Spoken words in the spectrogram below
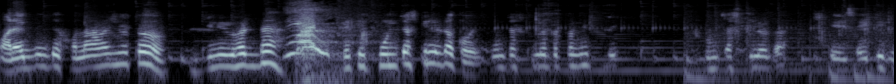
অনেকদিন তো খোলা হয়নি তো জিনির ঘরটা। দেখি পঞ্চাশ কিলোটা কই? পঞ্চাশ কিলোটা তো নিচ্ছি। পঞ্চাশ কিলোটা এই সাইডে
